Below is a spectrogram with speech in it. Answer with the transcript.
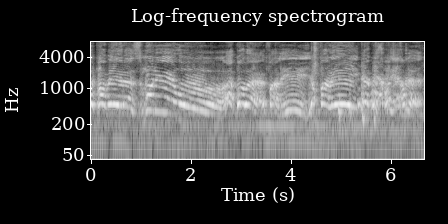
Do Palmeiras, Murilo! A bola, eu falei, eu falei, cantei a pedra.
